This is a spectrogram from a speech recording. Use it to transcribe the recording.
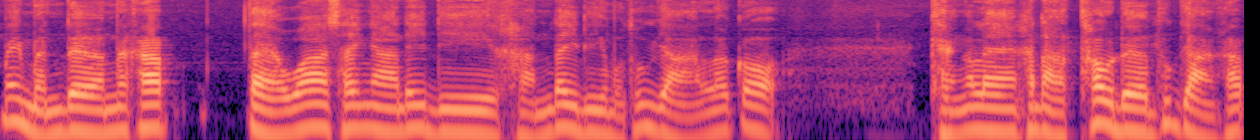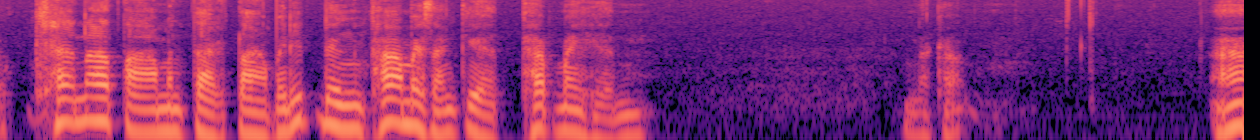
ไม่เหมือนเดิมนะครับ แต่ว่าใช้งานได้ดีขันได้ดีหมดทุกอย่าง แล้วก็แข็งแรงขนาดเท่าเดิมทุกอย่างครับ แค่หน้าตามันแตกต่างไปนิดนึง ถ้าไม่สังเกตแทบไม่เห็นนะครับอ่า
